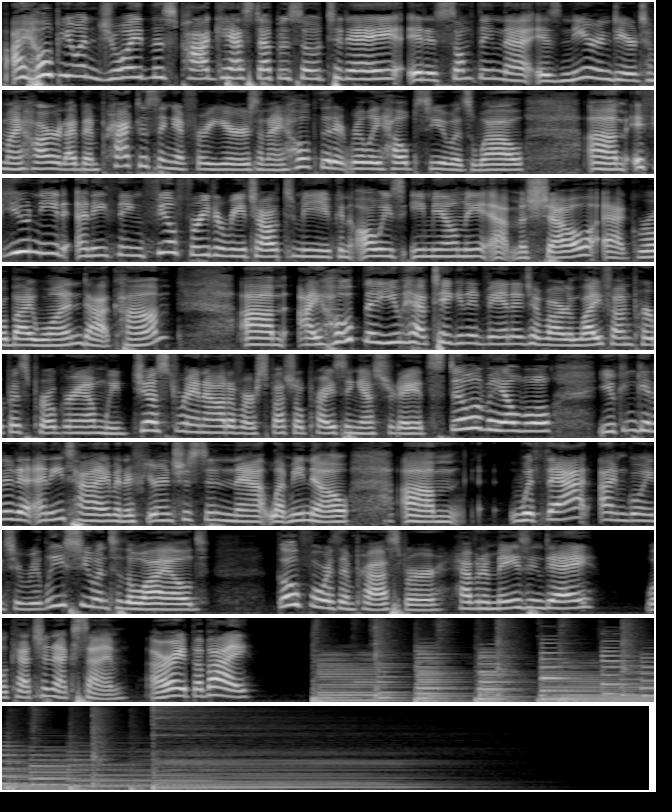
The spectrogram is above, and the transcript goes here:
I hope you enjoyed this podcast episode today. It is something that is near and dear to my heart. I've been practicing it for years, and I hope that it really helps you as well. Um, if you need anything, feel free to reach out to me. You can always email me at michelle at growby1.com. Um, I hope that you have taken advantage of our Life on Purpose program. We just ran out of our special pricing yesterday. It's still available. You can get it at any time. And if you're interested in that, let me know. Um, with that, I'm going to release you into the wild. Go forth and prosper. Have an amazing day. We'll catch you next time. All right, bye bye.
